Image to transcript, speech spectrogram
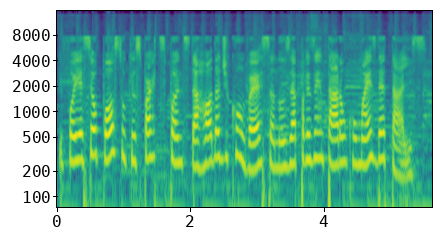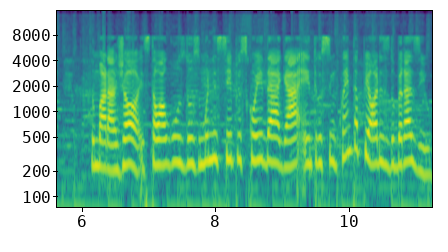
E foi esse oposto que os participantes da roda de conversa nos apresentaram com mais detalhes. No Marajó estão alguns dos municípios com IDH entre os 50 piores do Brasil.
